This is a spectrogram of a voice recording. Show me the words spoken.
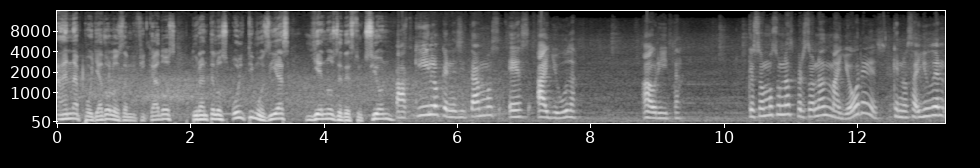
han apoyado a los damnificados durante los últimos días llenos de destrucción. Aquí lo que necesitamos es ayuda ahorita que somos unas personas mayores, que nos ayuden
